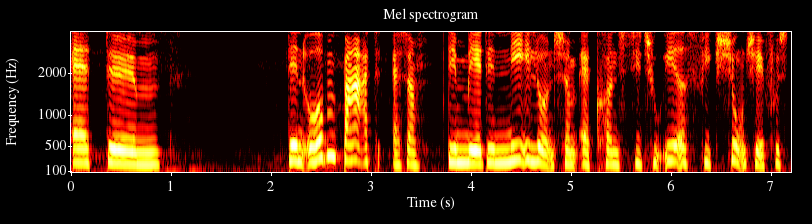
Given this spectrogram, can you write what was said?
at øh, den åbenbart, altså det er Mette Nelund, som er konstitueret fiktionschef hos,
